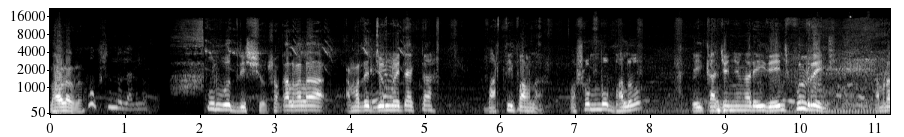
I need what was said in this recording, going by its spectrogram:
ভালো লাগল? খুব সুন্দর লাগল। পূর্ব দৃশ্য। সকালবেলা আমাদের জন্য এটা একটা বাড়তি পাওনা। অসম্ভব ভালো। এই কাঞ্চনজঙ্ঘার এই রেঞ্জ ফুল রেঞ্জ আমরা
